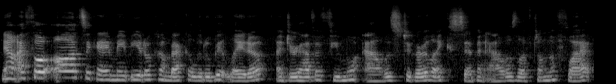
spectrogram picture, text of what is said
Now I thought, oh, it's okay, maybe it'll come back a little bit later. I do have a few more hours to go, like seven hours left on the flight.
